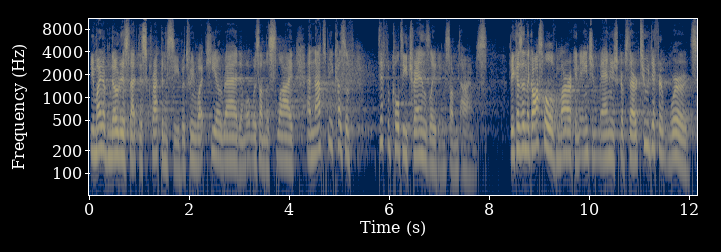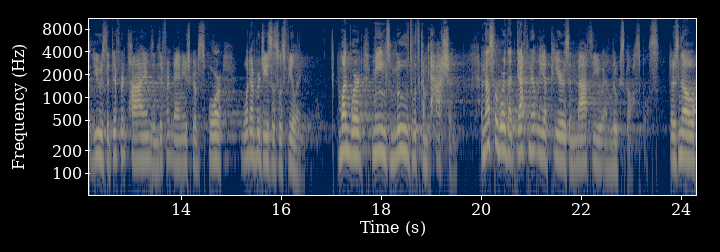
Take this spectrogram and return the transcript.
You might have noticed that discrepancy between what Kia read and what was on the slide, and that's because of difficulty translating sometimes. Because in the Gospel of Mark, in ancient manuscripts, there are two different words used at different times in different manuscripts for whatever Jesus was feeling. One word means moved with compassion. And that's the word that definitely appears in Matthew and Luke's Gospels. There's no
